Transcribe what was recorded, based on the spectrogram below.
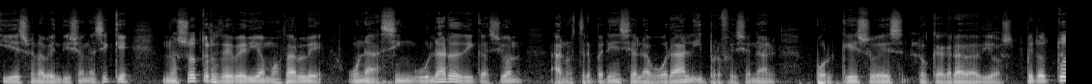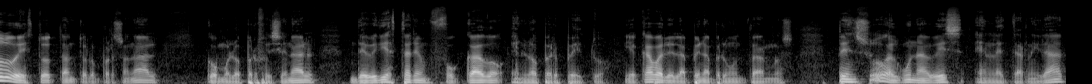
y es una bendición. Así que nosotros deberíamos darle una singular dedicación a nuestra experiencia laboral y profesional, porque eso es lo que agrada a Dios. Pero todo esto, tanto lo personal como lo profesional, debería estar enfocado en lo perpetuo. Y acá vale la pena preguntarnos, ¿pensó alguna vez en la eternidad?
